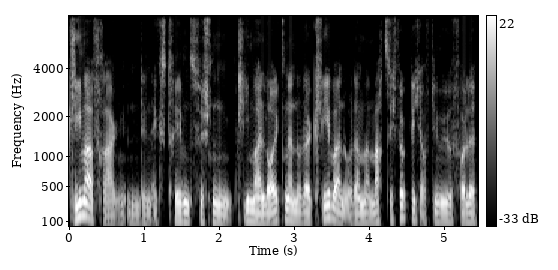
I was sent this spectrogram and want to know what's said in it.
Klimafragen in den Extremen zwischen Klimaleugnern oder Klebern oder man macht sich wirklich auf die mühevolle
